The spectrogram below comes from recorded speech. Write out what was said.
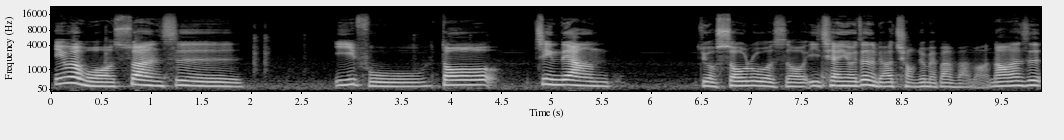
因为我算是衣服都尽量。有收入的时候，以前有一阵子比较穷，就没办法嘛。然后，但是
